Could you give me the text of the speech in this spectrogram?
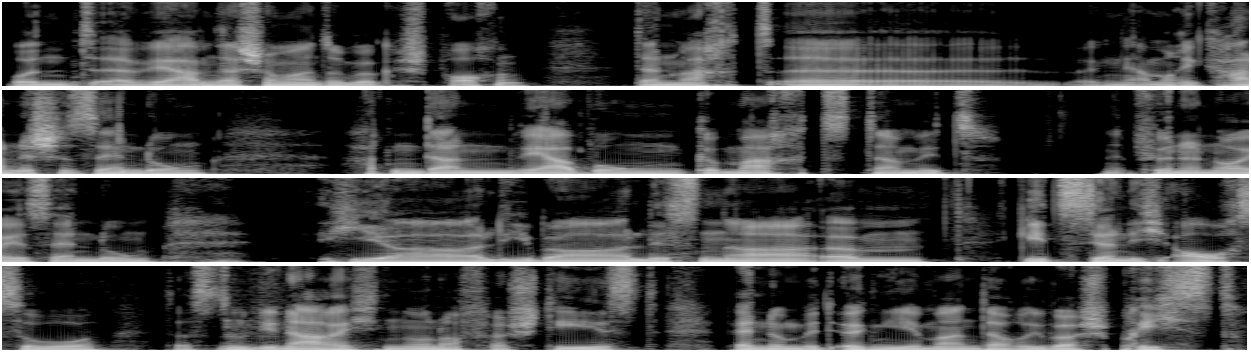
Und äh, wir haben da schon mal drüber gesprochen. Dann macht äh, irgendeine amerikanische Sendung, hatten dann Werbung gemacht damit für eine neue Sendung. Hier, lieber Listener, ähm, geht es dir nicht auch so, dass du die Nachrichten nur noch verstehst, wenn du mit irgendjemandem darüber sprichst?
